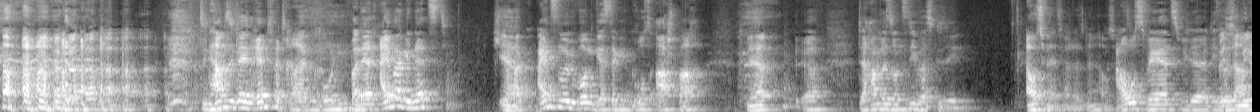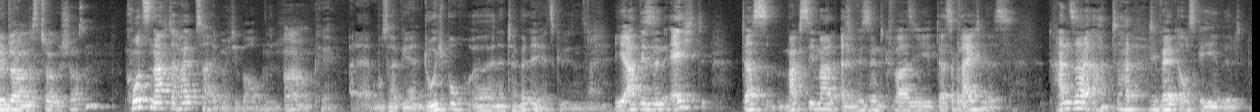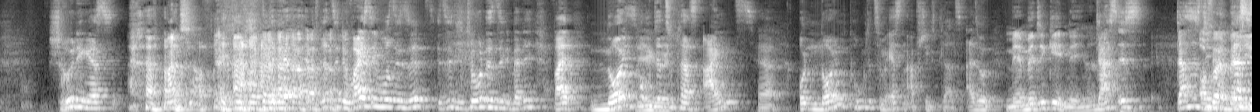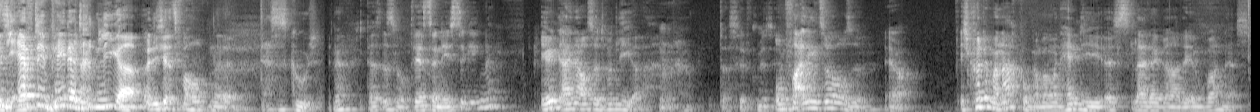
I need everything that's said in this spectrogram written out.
Den haben sie gleich in Rennvertrag gewonnen, weil der hat einmal genetzt. Stark. 1-0 gewonnen, gestern gegen Groß Arschbach. Ja. Ja, da haben wir sonst nie was gesehen. Auswärts war das, ne? Auswärts. Auswärts wieder die Welche Hölle Minute ab- haben wir das Tor geschossen? Kurz nach der Halbzeit, möchte ich behaupten. Ah, okay. Da muss halt wieder ein Durchbruch äh, in der Tabelle jetzt gewesen sein. Ja, wir sind echt das maximal, also wir sind quasi das Gleichnis. Hansa hat, hat die Welt ausgehebelt. Schrödingers Mannschaft. Im Prinzip, du weißt nicht, wo sie sind. Sind die Tote, sind die Bettig? Weil neun Sehr Punkte gut. zu Platz 1 Ja. und neun Punkte zum ersten Abstiegsplatz. Also, Mehr Mitte geht nicht, ne? das ist, das ist, die, Außer in das ist die ne? FDP der dritten Liga, würde ich jetzt behaupten. Ne? Das ist gut. Das ist so. Wer ist der nächste Gegner? Irgendeiner aus der dritten Liga. Das hilft mir sehr. Und vor allen Dingen zu Hause. Ja. Ich könnte mal nachgucken, aber mein Handy ist leider gerade irgendwo anders.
